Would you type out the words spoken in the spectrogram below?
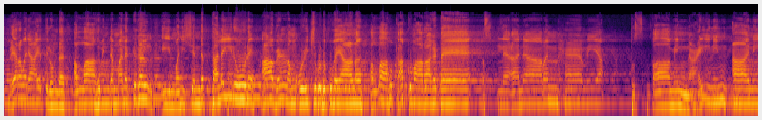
വേറെ ഒരായത്തിലുണ്ട്. അള്ളാഹുവിന്റെ മലക്കുകൾ ഈ മനുഷ്യന്റെ തലയിലൂടെ ആ വെള്ളം ഒഴിച്ചു കൊടുക്കുകയാണ്. അള്ളാഹു കാക്കുമാറാകട്ടെ. തുസ്കാമിൻ നാറൻ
